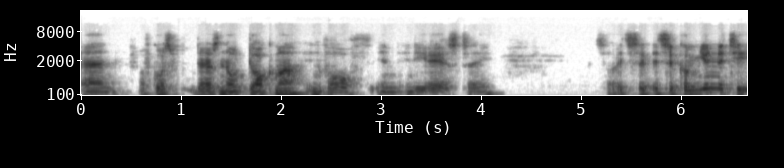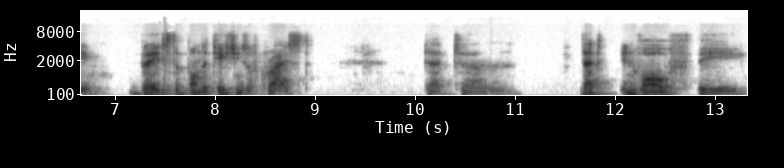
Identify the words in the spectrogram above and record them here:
and of course, there's no dogma involved in, in the ASA. So it's a, it's a community based upon the teachings of Christ that, um, that involve the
